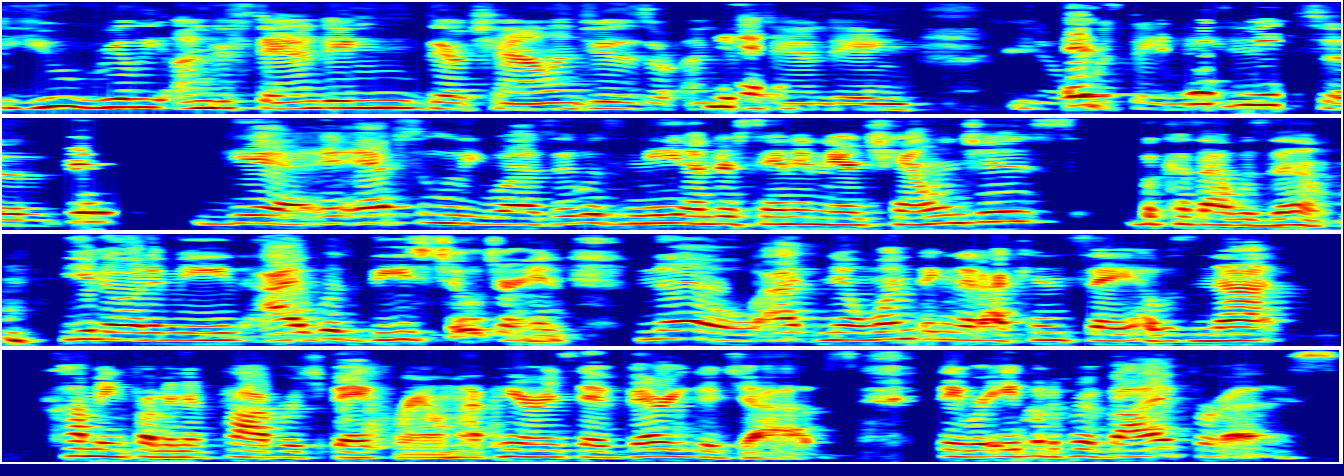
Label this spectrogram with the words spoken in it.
you really understanding their challenges or understanding yeah. you know it's, what they needed me, to? It, yeah, it absolutely was. It was me understanding their challenges because I was them. You know what I mean? I was these children. No, I know one thing that I can say I was not coming from an impoverished background. My parents had very good jobs. They were able to provide for us,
